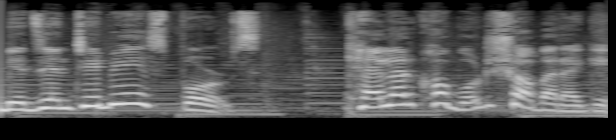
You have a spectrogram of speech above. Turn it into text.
বেজেন টিভি স্পোর্টস খেলার খবর সবার আগে।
